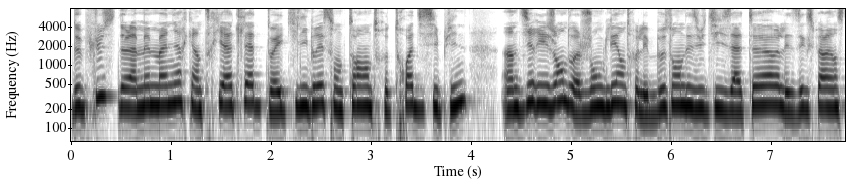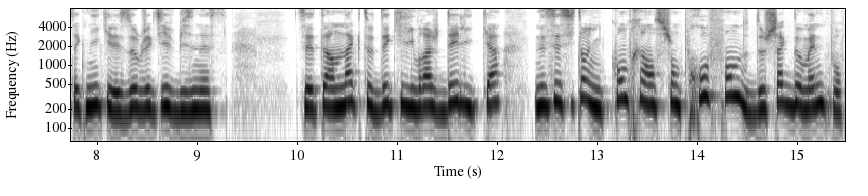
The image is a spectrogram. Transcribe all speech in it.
De plus, de la même manière qu'un triathlète doit équilibrer son temps entre trois disciplines, un dirigeant doit jongler entre les besoins des utilisateurs, les expériences techniques et les objectifs business. C'est un acte d'équilibrage délicat nécessitant une compréhension profonde de chaque domaine pour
